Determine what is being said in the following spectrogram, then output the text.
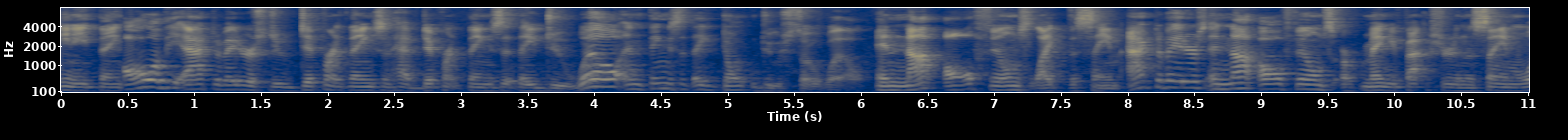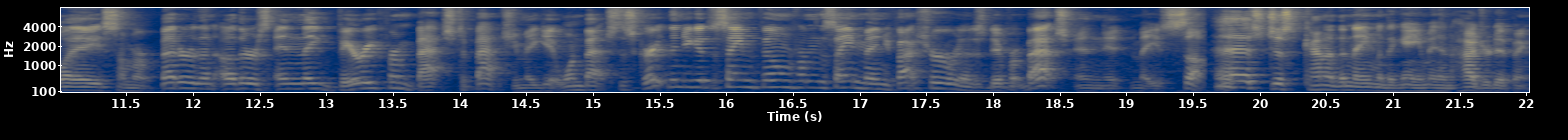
anything. All of the activators do different things and have different things that they do well and things that they don't do so well. And not all films like the same activators and not all films are manufactured in the same way. Some are better than others and they vary from batch to batch. You may get one batch that's great, then you get the same film from the same manufacturer and it's a different batch and it may suck. That's just kind of the name of the game in hydro dipping.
